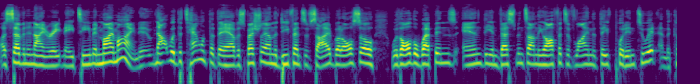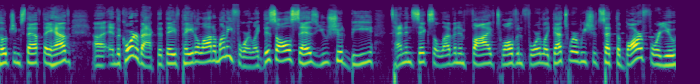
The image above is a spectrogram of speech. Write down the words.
a seven and nine or eight and eight team in my mind. It, not with the talent that they have, especially on the defensive side, but also with all the weapons and the investments on the offensive line that they've put into it, and the coaching staff they have, uh, and the quarterback that they've paid a lot of money for. Like this all says you should be 10 and 6, 11 and 5, 12 and 4. Like that's where we should set the bar for you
